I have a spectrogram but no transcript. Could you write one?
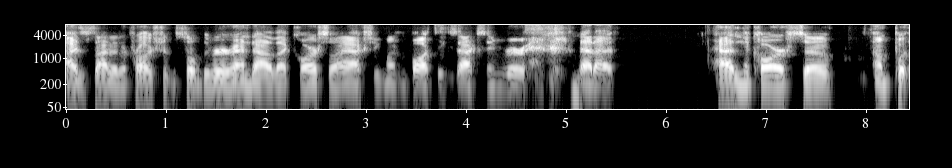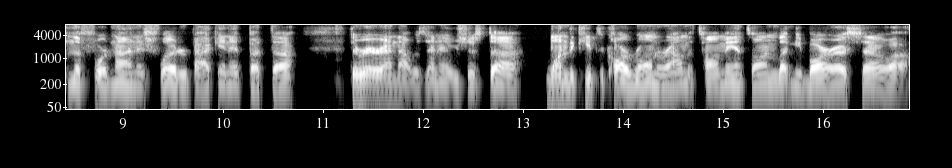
I decided I probably shouldn't have sold the rear end out of that car. So I actually went and bought the exact same rear end that I had in the car. So I'm putting the Ford nine inch floater back in it. But uh, the rear end that was in it was just uh, wanted to keep the car rolling around that Tom Anton let me borrow. So uh,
